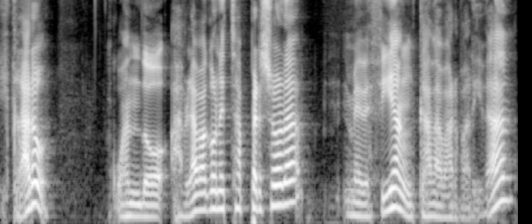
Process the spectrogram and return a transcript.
Y claro, cuando hablaba con estas personas, me decían cada barbaridad.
